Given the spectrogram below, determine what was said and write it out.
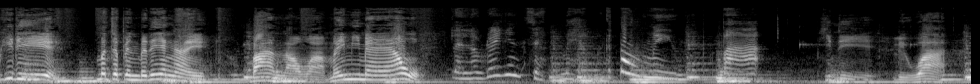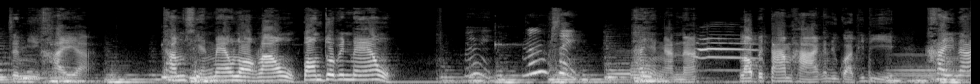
พี่ดี มันจะเป็นไปได้ยังไง บ้านเราอะ ไม่มีแมว แต่เราได้ยินเสียงแมวมันก็ต้องมีป้าพี่ดี หรือว่าจะมีใครอะทำเสียงแมวหลอกเรา ปลอมตัวเป็นแมวเฮ้ย นั่นสิ ถ้าอย่างนั้นนะ เราไปตามหากันดีกว่าพี่ดี ใครนะ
